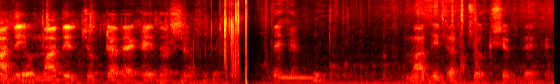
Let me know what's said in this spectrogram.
মাদি মাদির চোখটা দেখাই দর্শক। দেখেন মাদিটার চোখ শেপ দেখেন।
